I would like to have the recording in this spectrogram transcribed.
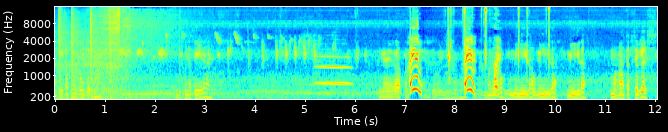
nakita ko yung buntot mo. Hindi ko natira. Pinahirapan Ayun! Ayun! Ko, humihila, humihila, humihila. Umahatak siya guys.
